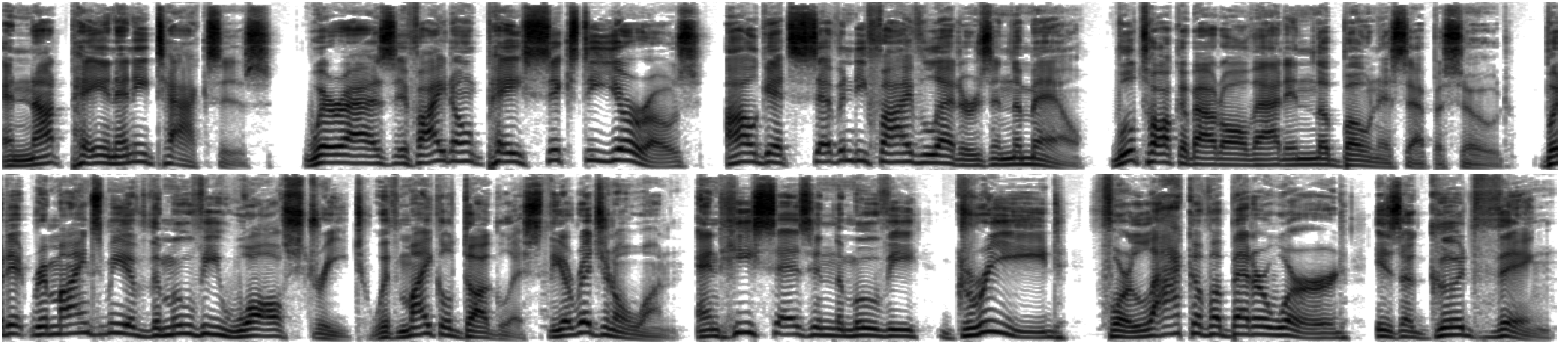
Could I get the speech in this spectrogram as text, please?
and not paying any taxes. Whereas if I don't pay 60 euros, I'll get 75 letters in the mail. We'll talk about all that in the bonus episode. But it reminds me of the movie Wall Street with Michael Douglas, the original one. And he says in the movie, greed, for lack of a better word, is a good thing.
